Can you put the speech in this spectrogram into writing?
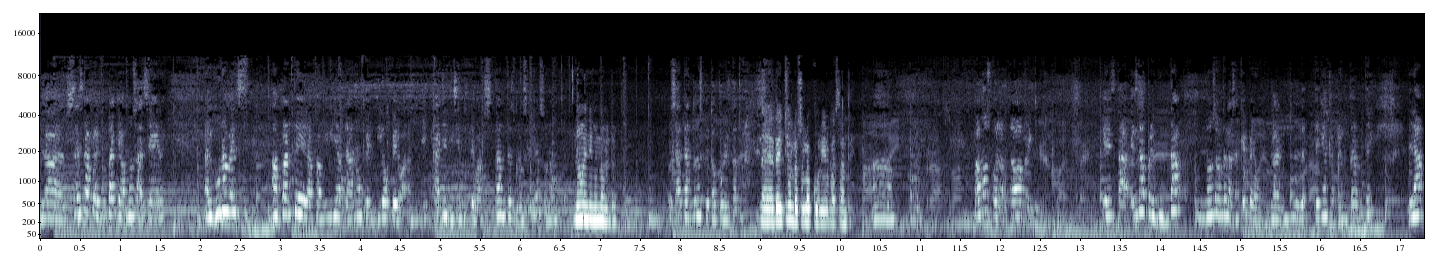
la sexta pregunta que vamos a hacer. ¿Alguna vez, aparte de la familia, te han ofendido, pero en calle diciéndote bastantes groserías o no? No, en ningún momento. O sea, te han respetado por el. Eh, De hecho, lo suelo ocurrir bastante. Ah, bueno. Vamos con la octava pregunta. Esta, esta pregunta no solo la saqué, pero la, la- tenía que preguntarte. La,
